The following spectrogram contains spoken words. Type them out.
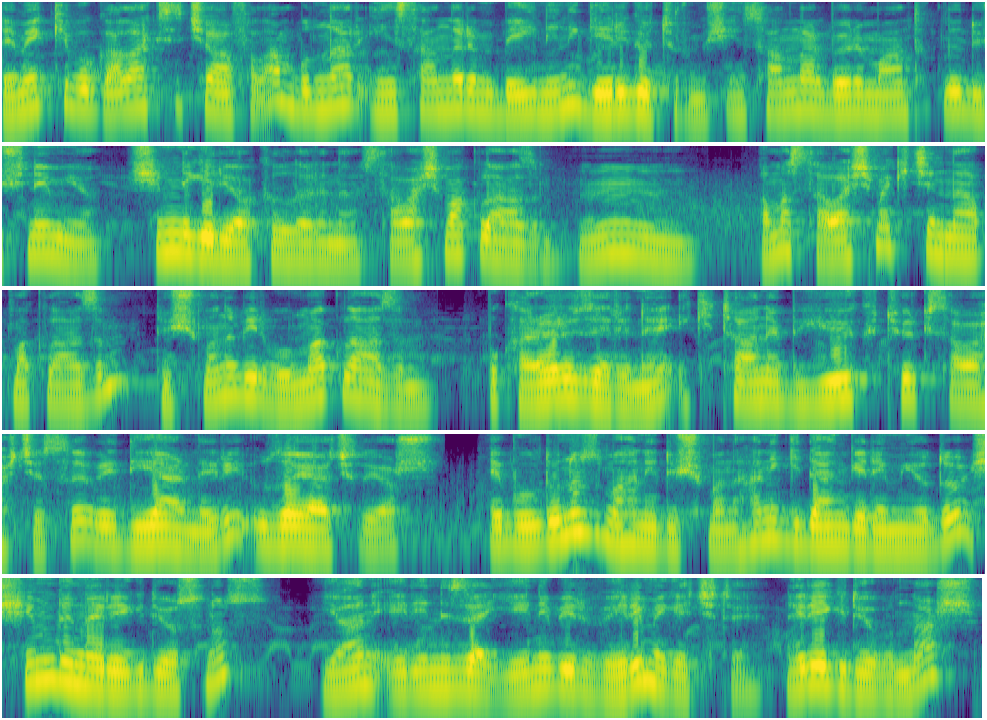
Demek ki bu galaksi çağı falan bunlar insanların beynini geri götürmüş. İnsanlar böyle mantıklı düşünemiyor. Şimdi geliyor akıllarına. Savaşmak lazım. Hmm. Ama savaşmak için ne yapmak lazım? Düşmanı bir bulmak lazım. Bu karar üzerine iki tane büyük Türk savaşçısı ve diğerleri uzaya açılıyor. E buldunuz mu hani düşmanı? Hani giden gelemiyordu? Şimdi nereye gidiyorsunuz? Yani elinize yeni bir veri mi geçti? Nereye gidiyor bunlar?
